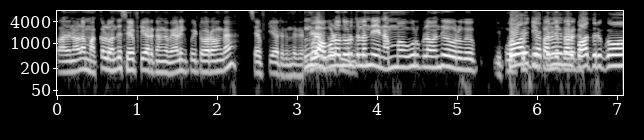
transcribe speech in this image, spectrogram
இப்போ அதனால மக்கள் வந்து சேஃப்டியாக இருக்காங்க. வேலைக்கு போயிட்டு வரவங்க சேஃப்டியாக இருக்குது இங்கே அவ்வளோ தூரத்துலேருந்து நம்ம ஊருக்குள்ள வந்து ஒரு இப்போ வரைக்கும் எத்தனை பார்த்துருக்கோம்?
